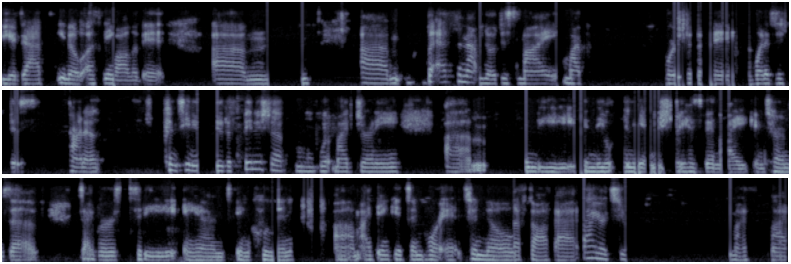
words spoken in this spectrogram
the adapt, you know, us being all of it. Um, um, but to not, you know, just my my portion of it, I wanted to just kind of continue to finish up what my journey um, in the in the in the industry has been like in terms of diversity and inclusion. Um, I think it's important to know left off at prior to my my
